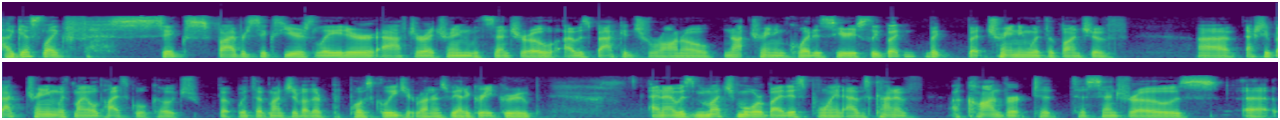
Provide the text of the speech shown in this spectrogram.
I guess like six, five or six years later, after I trained with Centro, I was back in Toronto, not training quite as seriously, but but but training with a bunch of, uh, actually back training with my old high school coach, but with a bunch of other post collegiate runners. We had a great group, and I was much more by this point. I was kind of a convert to to Centro's uh,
